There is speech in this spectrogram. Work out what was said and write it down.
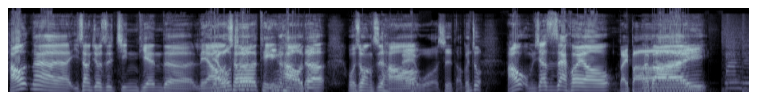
好，那以上就是今天的聊车，挺好的。我是王志豪，我是岛根座。好，我们下次再会哦，拜拜，拜拜。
